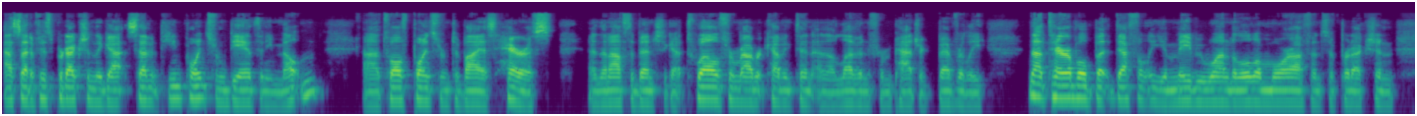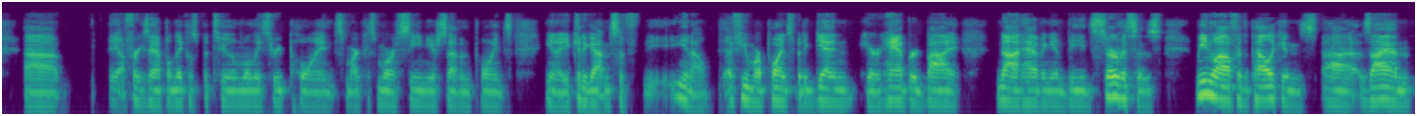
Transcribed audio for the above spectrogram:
Outside of his production, they got 17 points from De'Anthony Melton, uh, 12 points from Tobias Harris, and then off the bench, they got 12 from Robert Covington and 11 from Patrick Beverley. Not terrible, but definitely you maybe wanted a little more offensive production. Uh, you know, for example, Nicholas Batum only three points, Marcus Morris Senior seven points. You know, you could have gotten some, you know, a few more points, but again, you're hampered by not having Embiid's services. Meanwhile, for the Pelicans, uh, Zion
